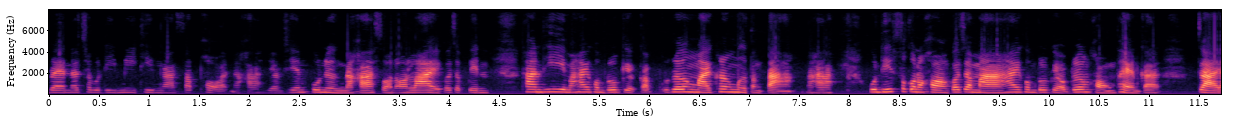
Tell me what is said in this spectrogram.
แบรนด์นัชวดีมีทีมงานซัพพอร์ตนะคะ อย่างเช่นครูหนึ่งนะคะ สอนออนไลน์ก็จะเป็นท่านที่มาให้ความรู้เกี่ยวกับเรื่องไม้เครื่องมือต่างๆนะคะ คุณทิพย์สกลนครก็จะมาให้ความรู้เกี่ยวกับเรื่องของแผนการ จ่าย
